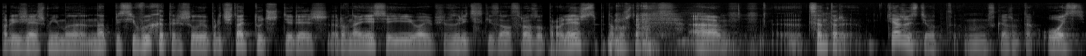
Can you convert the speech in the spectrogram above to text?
проезжаешь мимо надписи «выход», решил ее прочитать, тут же теряешь равновесие и вообще в зрительский зал сразу отправляешься, потому что э, центр тяжести, вот, скажем так, ось,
